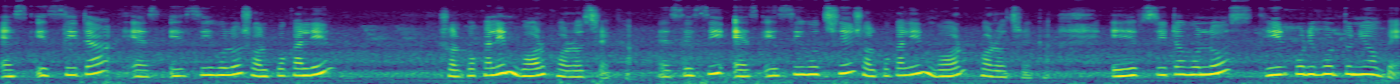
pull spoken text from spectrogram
এস এসসিটা এস এসসি হলো স্বল্পকালীন স্বল্পকালীন গড় খরচ রেখা। এসএসসি এসএসসি হচ্ছে স্বল্পকালীন গড় খরচ রেখা। এএফসিটা হলো স্থির পরিবর্তনীয় ব্যয়।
